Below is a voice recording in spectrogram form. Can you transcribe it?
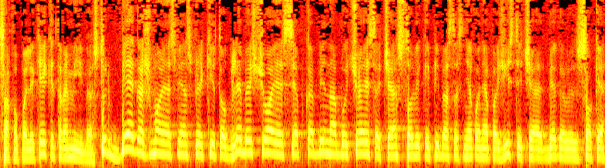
sako, palikėkit ramybės. Tur bėga žmonės viens prie kito, glebeščiuojasi, apkabina, bučiuojasi, čia stovi kaip įbestas, nieko nepažįsti, čia bėga visokia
